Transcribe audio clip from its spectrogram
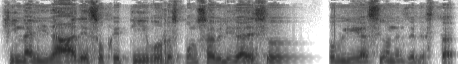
finalidades, objetivos, responsabilidades y obligaciones del Estado.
